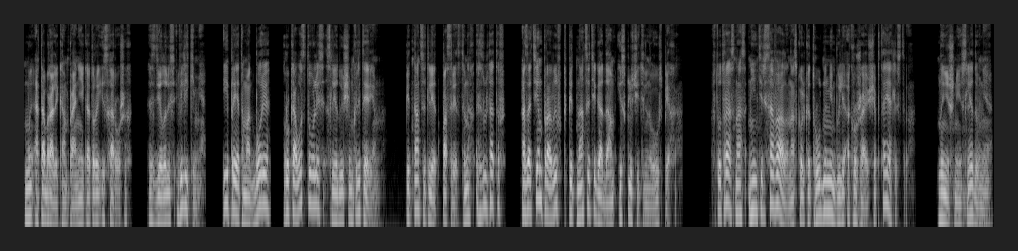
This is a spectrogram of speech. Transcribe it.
Мы отобрали компании, которые из хороших сделались великими, и при этом отборе руководствовались следующим критерием. 15 лет посредственных результатов а затем прорыв к 15 годам исключительного успеха. В тот раз нас не интересовало, насколько трудными были окружающие обстоятельства. Нынешние исследования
